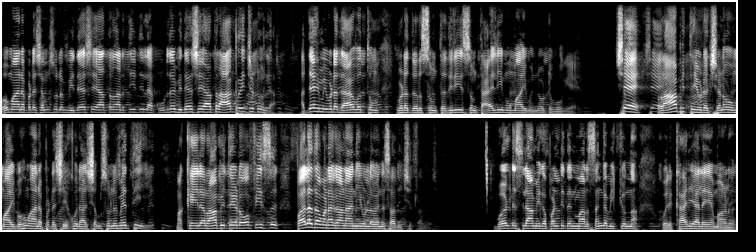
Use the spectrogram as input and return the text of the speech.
ബഹുമാനപ്പെട്ട ശംസുലം വിദേശയാത്ര നടത്തിയിട്ടില്ല. കൂടുതൽ വിദേശയാത്ര ആഗ്രഹിച്ചിട്ടുമില്ല. അദ്ദേഹം ഇവിടെ ദാവത്തും ഇവിടെ ദർസും തദ്രീസും താലീമുമായി മുന്നോട്ട് പോവുകയായി പക്ഷേ റാബിത്തയുടെ ക്ഷണവുമായി ബഹുമാനപ്പെട്ട ഷെയ്ഖുന ശംസുലും എത്തി മക്കയിലെ റാബിത്തയുടെ ഓഫീസ് പലതവണ കാണാൻ ഉള്ളവന് സാധിച്ചിട്ടുണ്ട്. വേൾഡ് ഇസ്ലാമിക പണ്ഡിതന്മാർ സംഗമിക്കുന്ന ഒരു കാര്യാലയമാണ്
